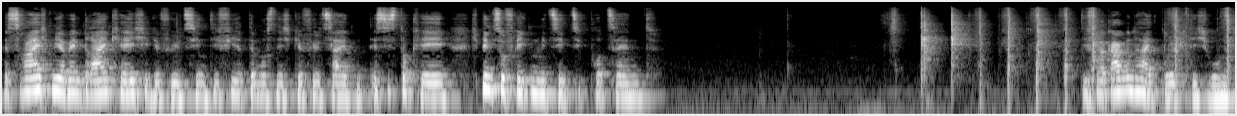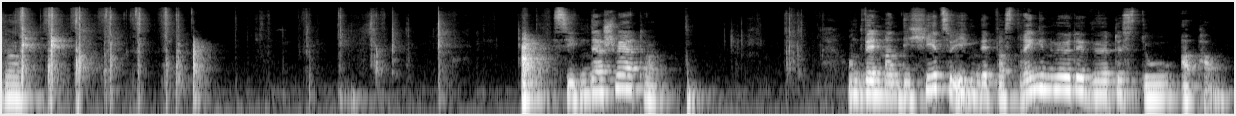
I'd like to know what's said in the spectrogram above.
Es reicht mir, wenn drei Kelche gefüllt sind. Die vierte muss nicht gefüllt sein. Es ist okay. Ich bin zufrieden mit 70 Prozent. Die Vergangenheit drückt dich runter. Sieben der Schwerter. Und wenn man dich hier zu irgendetwas drängen würde, würdest du abhauen.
